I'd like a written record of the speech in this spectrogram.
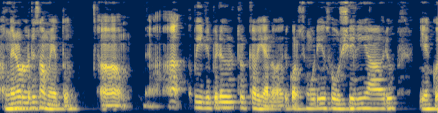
അങ്ങനെയുള്ളൊരു സമയത്ത് ബി ജെ പിയുടെ ഒരു ട്രിക്ക് അറിയാലോ? അവർ കുറച്ചും കൂടി സോഷ്യലി ആ ഒരു എക്കോ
